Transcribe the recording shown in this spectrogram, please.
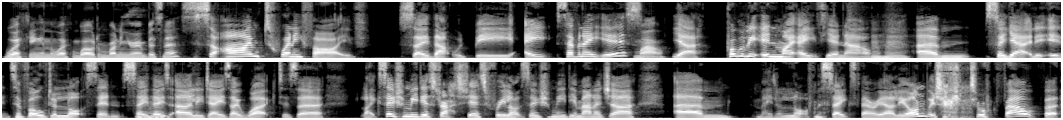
working in the working world and running your own business? So I'm 25. So that would be eight, seven, eight years. Wow. Yeah. Probably in my eighth year now. Mm-hmm. Um, so yeah, it, it's evolved a lot since. So mm-hmm. those early days, I worked as a like social media strategist, freelance social media manager. Um, made a lot of mistakes very early on, which I can talk about. But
